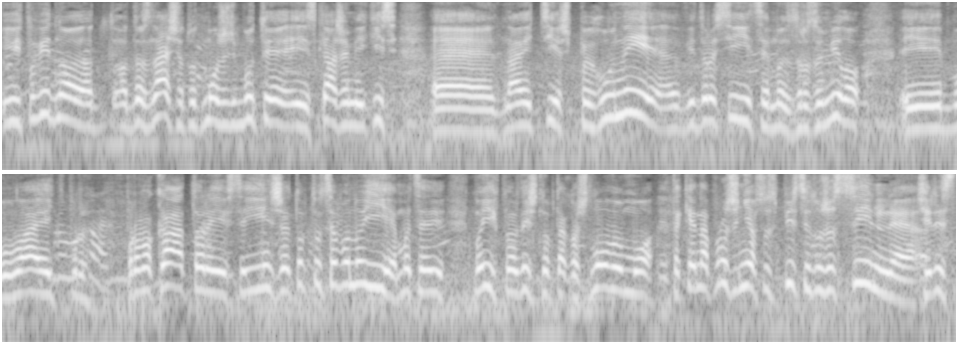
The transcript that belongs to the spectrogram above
і відповідно однозначно тут можуть бути, і, скажімо, якісь е, навіть ті шпигуни від Росії, це ми зрозуміло, і бувають провокатори, провокатори і все інше. Тобто це воно є. Ми це ми їх періодично також ловимо. І таке напруження в суспільстві дуже сильне через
